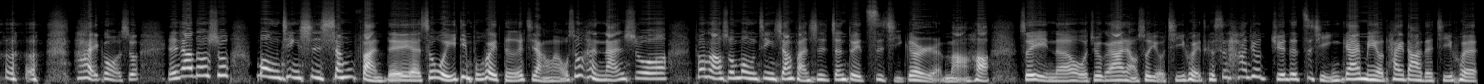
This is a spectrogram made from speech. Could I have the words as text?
他还跟我说，人家都说梦境是相反的耶，所以我一定不会得奖了。我说很难说，通常说梦境相反是针对自己个人嘛，哈。所以呢，我就跟他讲说有机会，可是他就觉得自己应该没有太大的机会，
